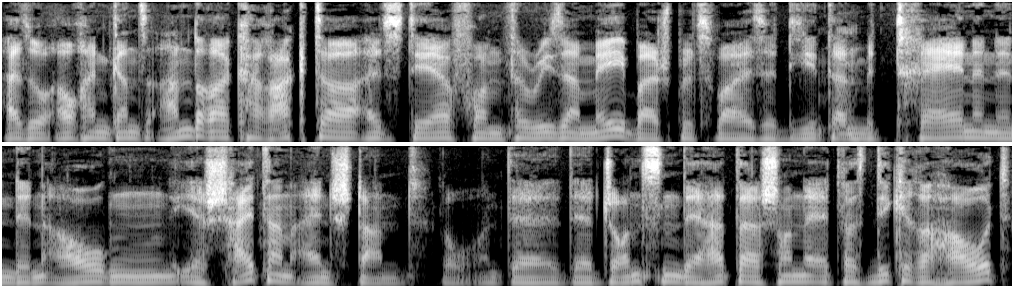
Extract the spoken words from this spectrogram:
Also auch ein ganz anderer Charakter als der von Theresa May beispielsweise, die dann mit Tränen in den Augen ihr Scheitern einstand. So, und der, der Johnson, der hat da schon eine etwas dickere Haut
